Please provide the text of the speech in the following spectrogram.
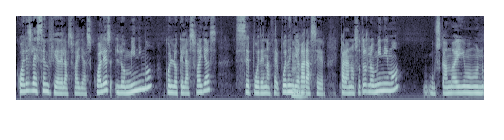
¿cuál es la esencia de las fallas? ¿Cuál es lo mínimo con lo que las fallas se pueden hacer, pueden llegar a ser? Para nosotros lo mínimo buscando ahí un,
